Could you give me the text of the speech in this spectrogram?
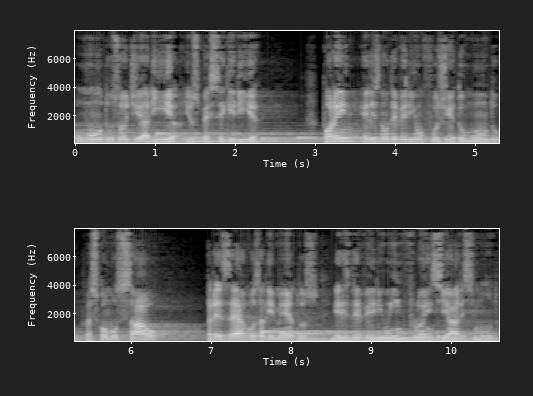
o mundo os odiaria e os perseguiria. Porém, eles não deveriam fugir do mundo, mas como o sal preserva os alimentos, eles deveriam influenciar esse mundo.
